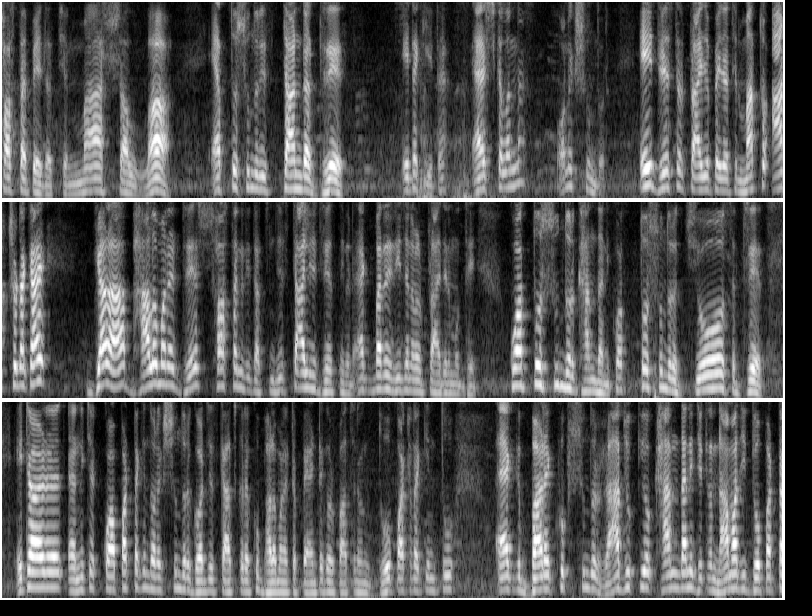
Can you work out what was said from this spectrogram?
সস্তায় পেয়ে যাচ্ছেন মাশাল্লাহ এত সুন্দর স্ট্যান্ডার্ড ড্রেস। এটা কি এটা? অ্যাশ কালার না? অনেক সুন্দর। এই ড্রেসটার প্রাইজও পেয়ে যাচ্ছেন মাত্র আটশো টাকায় যারা ভালো মানের ড্রেস সস্তা নিতে চাচ্ছেন, যে স্টাইলিশ ড্রেস নেবেন, একবারে রিজনেবল প্রাইজের মধ্যে, কত সুন্দর খানদানি, কত সুন্দর জোস ড্রেস এটার নিচের কপারটা কিন্তু অনেক সুন্দর গর্জেস কাজ করে, খুব ভালো মানের একটা প্যান্টে করে পাচ্ছেন এবং দোপাট্টাটা কিন্তু একবারে খুব সুন্দর রাজকীয় খানদানি, যেটা নামাজি দোপাট্টা,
